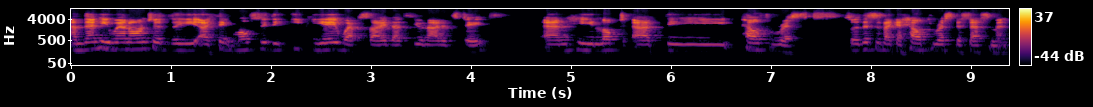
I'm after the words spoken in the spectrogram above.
And then he went on to the, I think mostly the EPA website, that's the United States, and he looked at the health risks. So this is like a health risk assessment.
